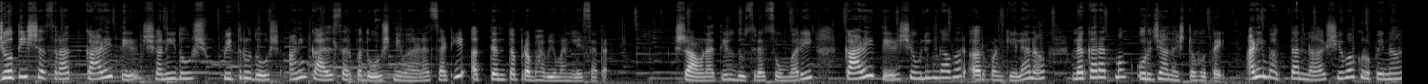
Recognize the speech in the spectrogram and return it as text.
ज्योतिषशास्त्रात काळे तीळ शनिदोष पितृदोष आणि कालसर्पदोष निवारण्यासाठी अत्यंत प्रभावी मानले जातात. श्रावणातील दुसऱ्या सोमवारी काळे तीळ शिवलिंगावर अर्पण केल्यानं नकारात्मक ऊर्जा नष्ट होते आणि भक्तांना शिवकृपेनं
